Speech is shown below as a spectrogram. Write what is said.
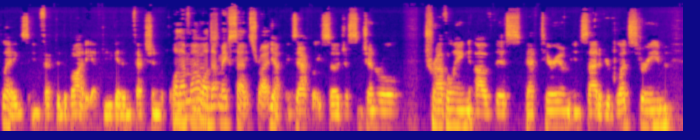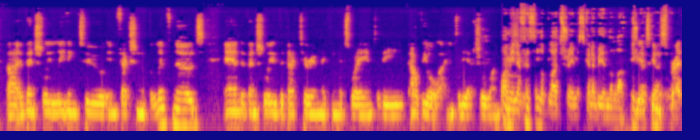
plagues infected the body. After you get infection with the well, that, well, that makes sense, right? Yeah, exactly. So just general traveling of this bacterium inside of your bloodstream, uh, eventually leading to infection of the lymph nodes, and eventually the bacterium making its way into the alveoli, into the actual lung. Well, I mean, if it's in the bloodstream, it's going to be in the lungs. It's going to spread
